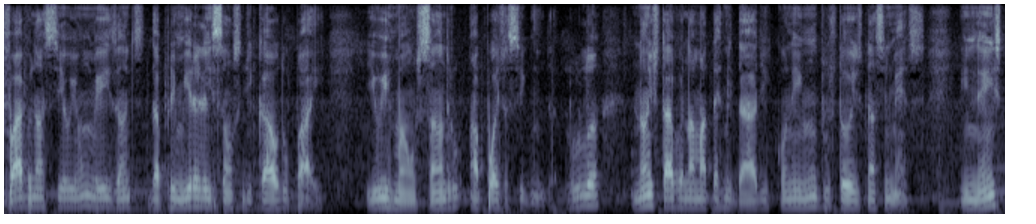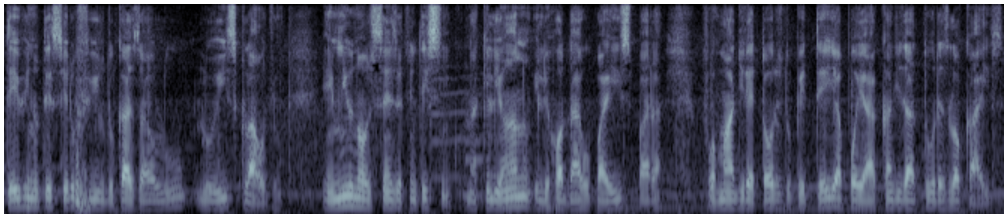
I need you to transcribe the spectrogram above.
Fábio nasceu em um mês antes da primeira eleição sindical do pai e o irmão Sandro após a segunda. Lula não estava na maternidade com nenhum dos dois nascimentos e nem esteve no terceiro filho do casal Lu, Luiz Cláudio em 1985. Naquele ano, ele rodava o país para formar diretórios do PT e apoiar candidaturas locais.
